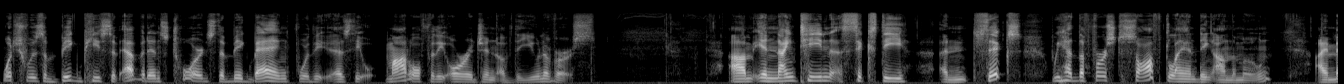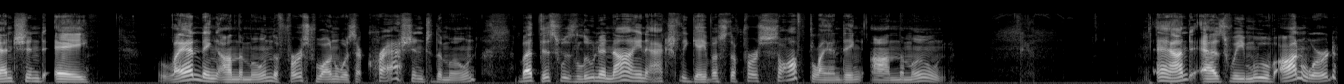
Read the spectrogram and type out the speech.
which was a big piece of evidence towards the Big Bang for the as the model for the origin of the universe. Um, in 1966, we had the first soft landing on the moon. I mentioned a landing on the moon. The first one was a crash into the moon. But this was Luna 9 actually gave us the first soft landing on the moon. And as we move onward,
